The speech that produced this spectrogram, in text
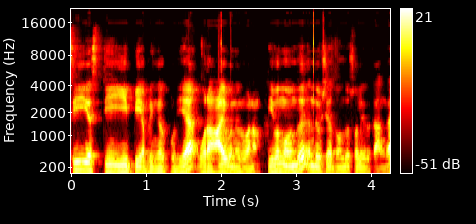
சிஎஸ்டிஇபி அப்படிங்கக்கூடிய ஒரு ஆய்வு நிறுவனம் இவங்க வந்து இந்த விஷயத்தை வந்து சொல்லியிருக்காங்க.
